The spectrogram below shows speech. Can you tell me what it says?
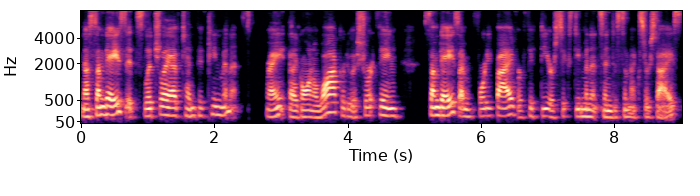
Now, some days it's literally I have 10, 15 minutes, right? That I go on a walk or do a short thing. Some days I'm 45 or 50 or 60 minutes into some exercise.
